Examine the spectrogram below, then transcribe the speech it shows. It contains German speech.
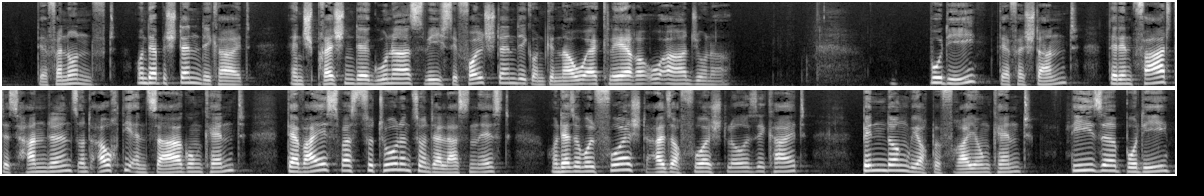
der Vernunft und der Beständigkeit, entsprechend der Gunas, wie ich sie vollständig und genau erkläre, O Arjuna. Buddhi, der Verstand, der den Pfad des Handelns und auch die Entsagung kennt, der weiß, was zu tun und zu unterlassen ist, und der sowohl Furcht als auch Furchtlosigkeit, Bindung wie auch Befreiung kennt, diese Buddhi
